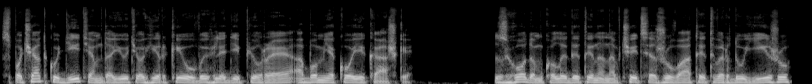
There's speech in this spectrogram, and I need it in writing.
Спочатку дітям дають огірки у вигляді пюре або м'якої кашки. Згодом, коли дитина навчиться жувати тверду їжу,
